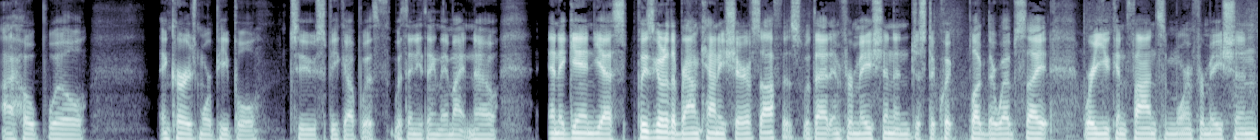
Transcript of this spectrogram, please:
I hope will encourage more people to speak up with with anything they might know. And again, yes, please go to the Brown County Sheriff's Office with that information and just a quick plug their website where you can find some more information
